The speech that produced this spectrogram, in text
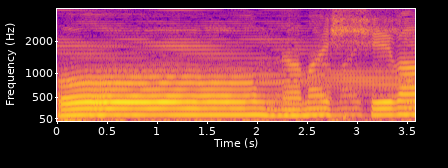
ॐ नमः शिवा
